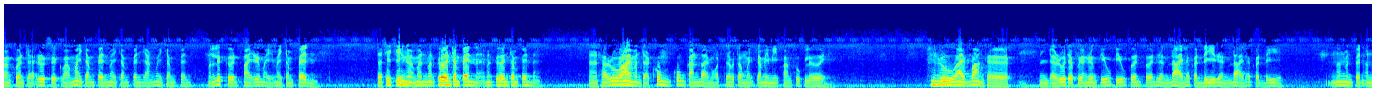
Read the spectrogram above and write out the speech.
บางคนจะรู้สึกว่าไม่จำเป็น ไม่จำเป็นยังไม่จำเป็น มันลึกเกินไปหรือไม่ไม่จำเป็น แต่ที่จริงอะมันมันเกินจำเป็นอะมันเกินจำเป็นอะถ้ารู้ว่ามันจะคุ้มคุ้มกันได้หมดจะต้องจะไม่มีความทุกข์เลย รู้ไว้บ้างเถิด จะรู้แต่เพียงเรื่องผิวผิวเผินเผินเรื่องได้แล้วก็ดีเรื่องได้แล้วก็ดี นั่นมันเป็นอัน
